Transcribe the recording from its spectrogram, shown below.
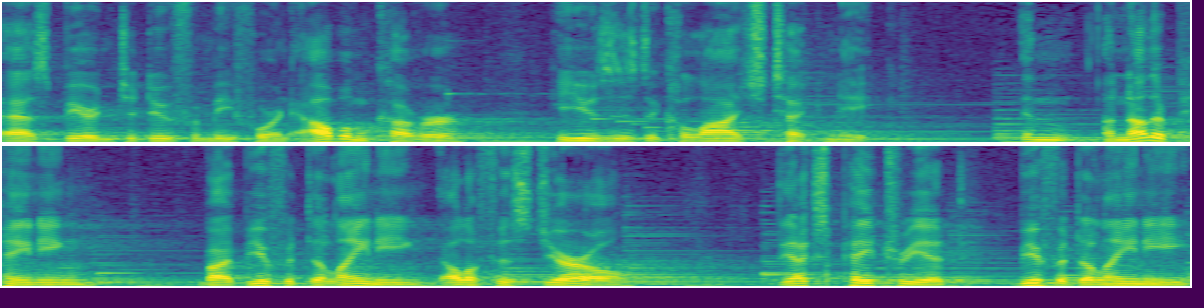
asked Bearden to do for me for an album cover, he uses the collage technique. In another painting by Beauford Delaney, Ella Fitzgerald, the expatriate Beauford Delaney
